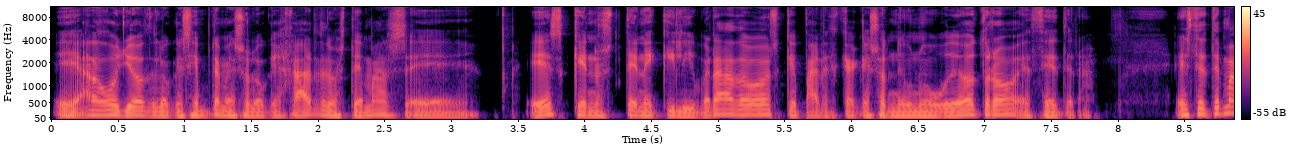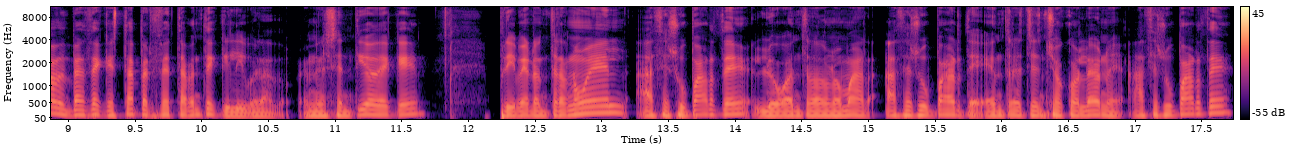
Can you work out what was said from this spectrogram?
Eh, algo yo de lo que siempre me suelo quejar de los temas eh, es que no estén equilibrados, que parezca que son de uno u de otro, etc. Este tema me parece que está perfectamente equilibrado, en el sentido de que primero entra Anuel, hace su parte, luego entra Don Omar, hace su parte, entra Chencho Leone, hace su parte,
